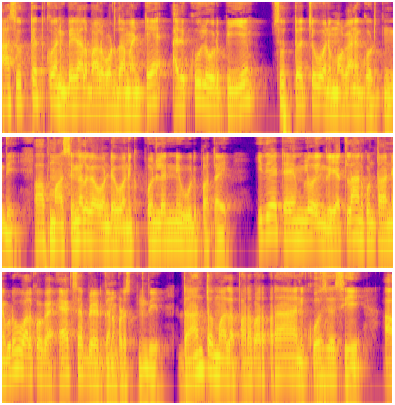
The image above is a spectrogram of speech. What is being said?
ఆ సుత్తి ఎత్తుకొని బీగాలు బాలకూడదామంటే అది కూలి ఊడిపియి సుత్తి వచ్చి ఓని మొగానికి కొడుతుంది. పాప మా సింగల్గా ఉండే వానికి పనులన్నీ ఊడిపోతాయి. ఇదే టైంలో ఇంక ఎట్లా అనుకుంటా అనేప్పుడు వాళ్ళకి ఒక యాక్సా బ్లేడ్ కనపడుస్తుంది. దాంతో మళ్ళా పరపరపరా అని కోసేసి ఆ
